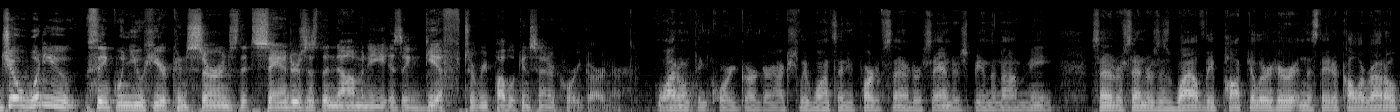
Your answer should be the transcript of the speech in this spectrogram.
Joe, what do you think when you hear concerns that Sanders as the nominee is a gift to Republican Senator Cory Gardner? Well, I don't think Cory Gardner actually wants any part of Senator Sanders being the nominee. Senator Sanders is wildly popular here in the state of Colorado.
